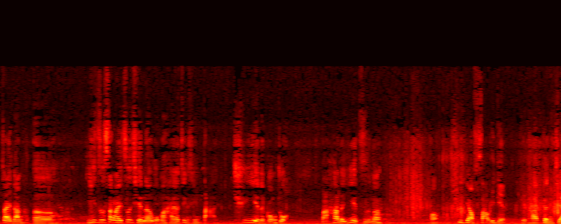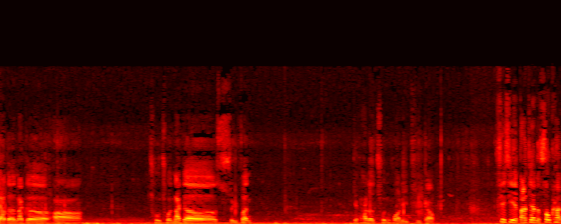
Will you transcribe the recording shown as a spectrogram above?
在然呃移植上来之前呢，我们还要进行打去叶的工作，把它的叶子呢，好去掉少一点，给它更加的那个啊储存那个水分，给它的存活率提高。谢谢大家的收看。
